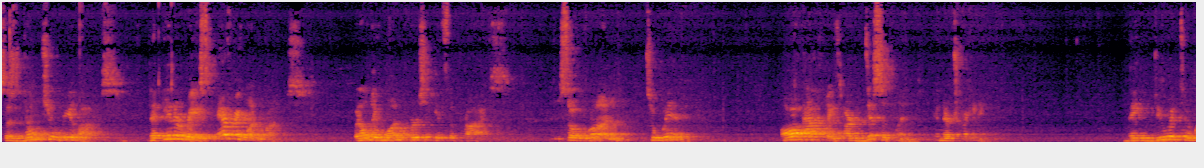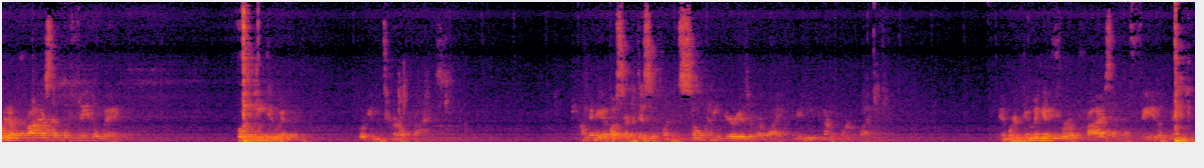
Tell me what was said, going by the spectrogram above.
says, Don't you realize that in a race everyone runs, but only one person gets the prize? So run to win. All athletes are disciplined in their training. They do it to win a prize that will fade away. But we do it for an eternal prize. How many of us are disciplined in so many areas of our life, maybe even our work life? And we're doing it for a prize that will fade away.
